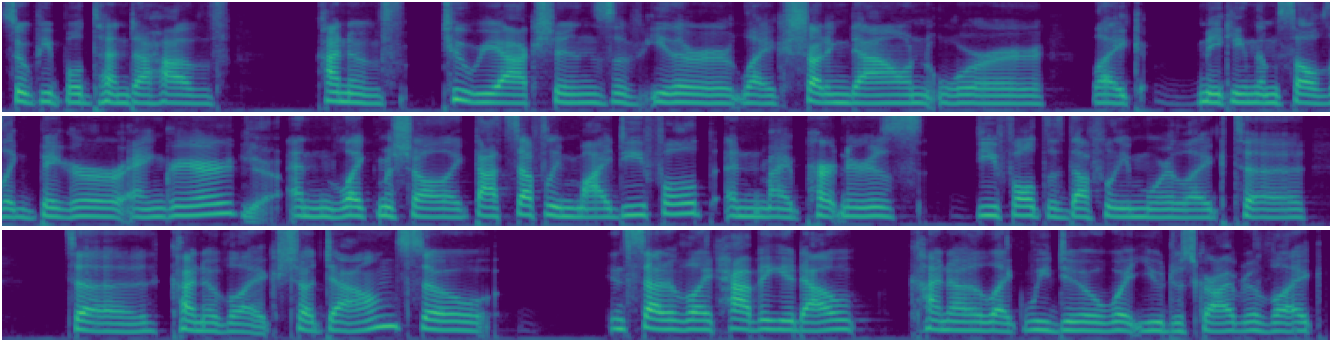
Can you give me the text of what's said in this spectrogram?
So people tend to have kind of two reactions of either like shutting down or like making themselves like bigger or angrier. Yeah. And like Michelle, like that's definitely my default, and my partner's default is definitely more like to to kind of like shut down. So instead of like having it out kind of like we do what you described of like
